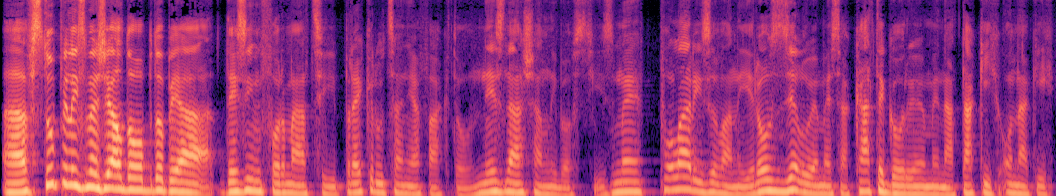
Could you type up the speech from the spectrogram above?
A vstúpili sme žiaľ do obdobia dezinformácií, prekrúcania faktov, neznášanlivosti. Sme polarizovaní, rozdeľujeme sa, kategorujeme na takých, onakých.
